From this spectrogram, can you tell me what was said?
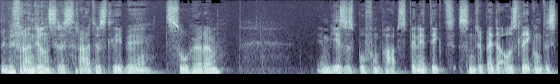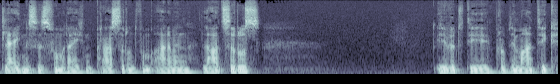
Liebe Freunde unseres Radios, liebe Zuhörer, im Jesusbuch von Papst Benedikt sind wir bei der Auslegung des Gleichnisses vom reichen Prasser und vom armen Lazarus. Hier wird die Problematik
